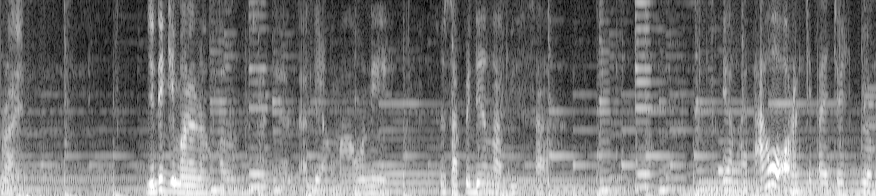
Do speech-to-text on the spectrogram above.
right jadi gimana dong kalau misalnya ada yang mau nih terus tapi dia nggak bisa ya nggak tahu orang kita belum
